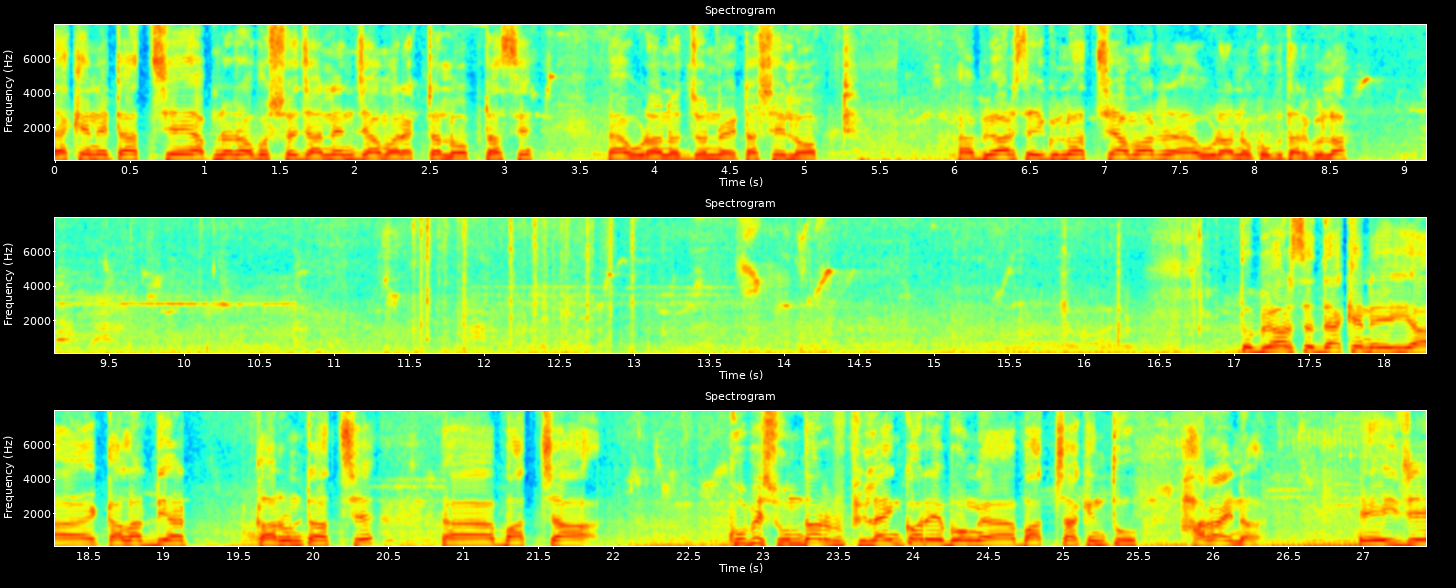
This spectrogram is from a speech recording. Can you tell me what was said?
দেখেন, এটা হচ্ছে, আপনারা অবশ্যই জানেন যে আমার একটা লফট আছে উড়ানোর জন্য এটা সেই লফট বিয়ার্স এইগুলো হচ্ছে আমার উড়ানো কবুতরগুলো। তো বিহার্স দেখেন, এই কালার দেওয়ার কারণটা হচ্ছে বাচ্চা খুবই সুন্দর ফিলাইং করে এবং বাচ্চা কিন্তু হারায় না। এই যে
